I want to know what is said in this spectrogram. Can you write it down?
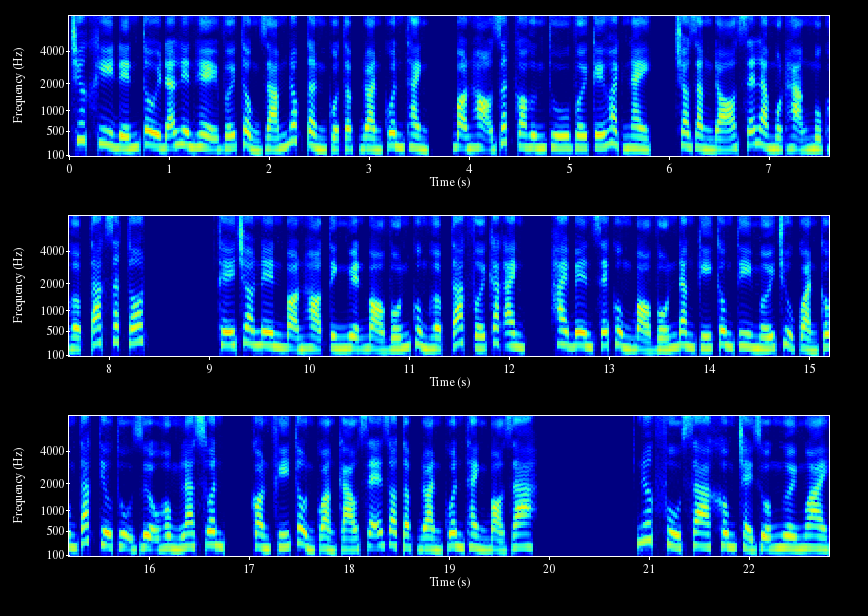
Trước khi đến tôi đã liên hệ với Tổng Giám đốc Tần của Tập đoàn Quân Thành, bọn họ rất có hứng thú với kế hoạch này, cho rằng đó sẽ là một hạng mục hợp tác rất tốt. Thế cho nên bọn họ tình nguyện bỏ vốn cùng hợp tác với các anh, hai bên sẽ cùng bỏ vốn đăng ký công ty mới chủ quản công tác tiêu thụ rượu Hồng La Xuân, còn phí tổn quảng cáo sẽ do tập đoàn Quân Thành bỏ ra. Nước phù sa không chảy ruộng người ngoài,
